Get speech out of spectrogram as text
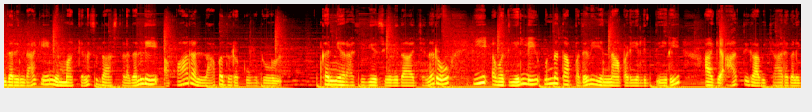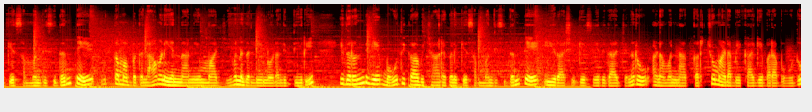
ಇದರಿಂದಾಗಿ ನಿಮ್ಮ ಕೆಲಸದ ಸ್ಥಳದಲ್ಲಿ ಅಪಾರ ಲಾಭ ದೊರಕುವುದು. ಕನ್ಯಾ ರಾಶಿಗೆ ಸೇರಿದ ಜನರು ಈ ಅವಧಿಯಲ್ಲಿ ಉನ್ನತ ಪದವಿಯನ್ನು ಪಡೆಯಲಿದ್ದೀರಿ. ಹಾಗೆ ಆರ್ಥಿಕ ವಿಚಾರಗಳಿಗೆ ಸಂಬಂಧಿಸಿದಂತೆ ಉತ್ತಮ ಬದಲಾವಣೆಯನ್ನು ನಿಮ್ಮ ಜೀವನದಲ್ಲಿ ನೋಡಲಿದ್ದೀರಿ. ಇದರೊಂದಿಗೆ ಭೌತಿಕ ವಿಚಾರಗಳಿಗೆ ಸಂಬಂಧಿಸಿದಂತೆ ಈ ರಾಶಿಗೆ ಸೇರಿದ ಜನರು ಹಣವನ್ನು ಖರ್ಚು ಮಾಡಬೇಕಾಗಿ ಬರಬಹುದು.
